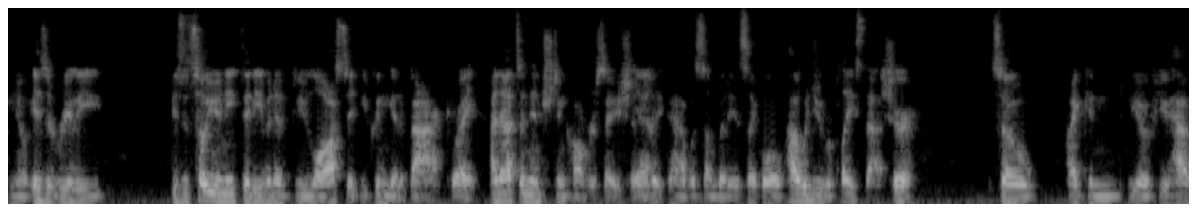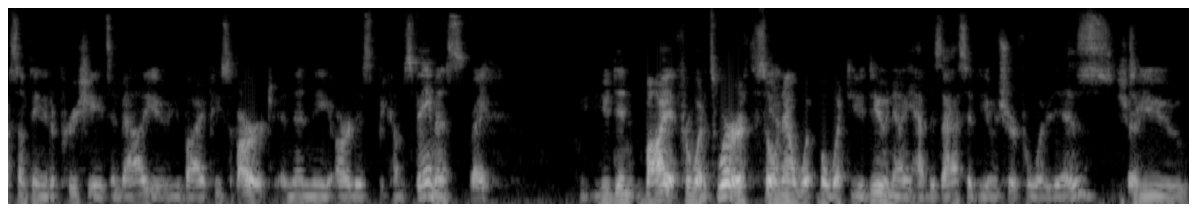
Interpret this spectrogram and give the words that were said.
you know, is it really, is it so unique that even if you lost it, you couldn't get it back? right. And that's an interesting conversation Yeah. to have with somebody. It's like, well, how would you replace that? Sure. So I can, you know, if you have something that appreciates in value, you buy a piece of art, and then the artist becomes famous. Right. You didn't buy it for what it's worth, so Yeah. now what? But what do you do? Now you have this asset. Do you insure it for what it is? Sure. Do you?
